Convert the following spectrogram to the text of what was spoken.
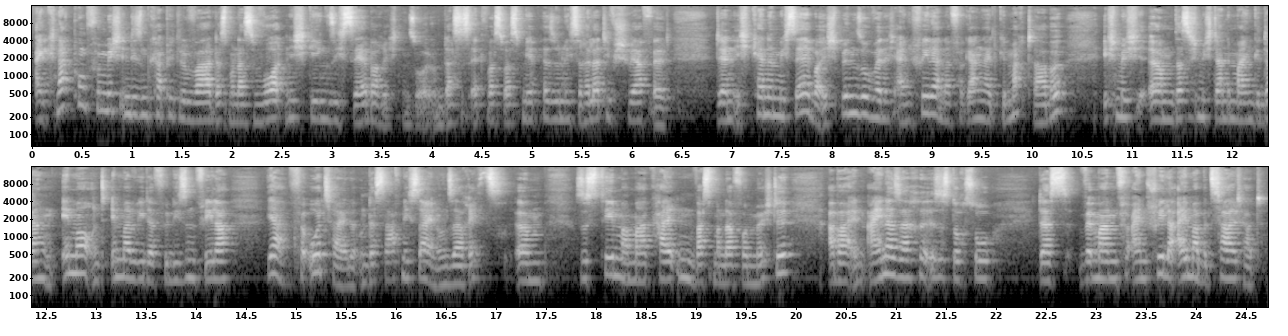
Ein Knackpunkt für mich in diesem Kapitel war, dass man das Wort nicht gegen sich selber richten soll. Und das ist etwas, was mir persönlich relativ schwer fällt. Denn ich kenne mich selber. Ich bin so, wenn ich einen Fehler in der Vergangenheit gemacht habe, ich mich, ähm, dass ich mich dann in meinen Gedanken immer und immer wieder für diesen Fehler ja, verurteile. Und das darf nicht sein. Unser Rechtssystem, man mag halten, was man davon möchte. Aber in einer Sache ist es doch so, dass wenn man für einen Fehler einmal bezahlt hat,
